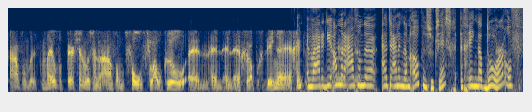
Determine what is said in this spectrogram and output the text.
avonden kwam heel veel pers. En was een avond vol flauwekul en, en, en, en grappige dingen. En, en waren die andere avonden uiteindelijk dan ook een succes? Ging dat door? Of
